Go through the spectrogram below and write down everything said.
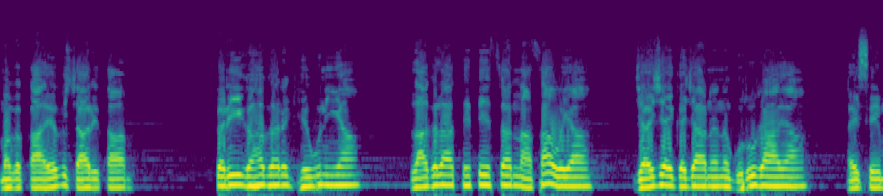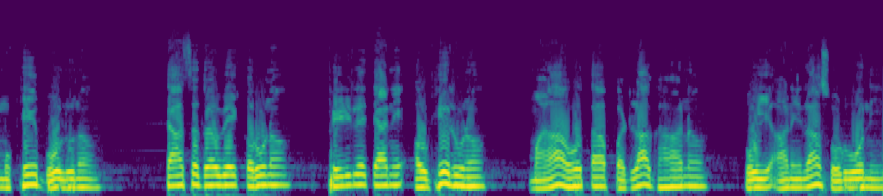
मग काय विचारिता? करी घागर घेऊन या लागला तेथेच नाचावया जय जय गजानन गुरुराया ऐसे मुखे बोलून. त्याच द्रव्ये करून फेडिले त्याने अवघे ऋण माळा होता पडला घाण. होई आणीला सोडवोनी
